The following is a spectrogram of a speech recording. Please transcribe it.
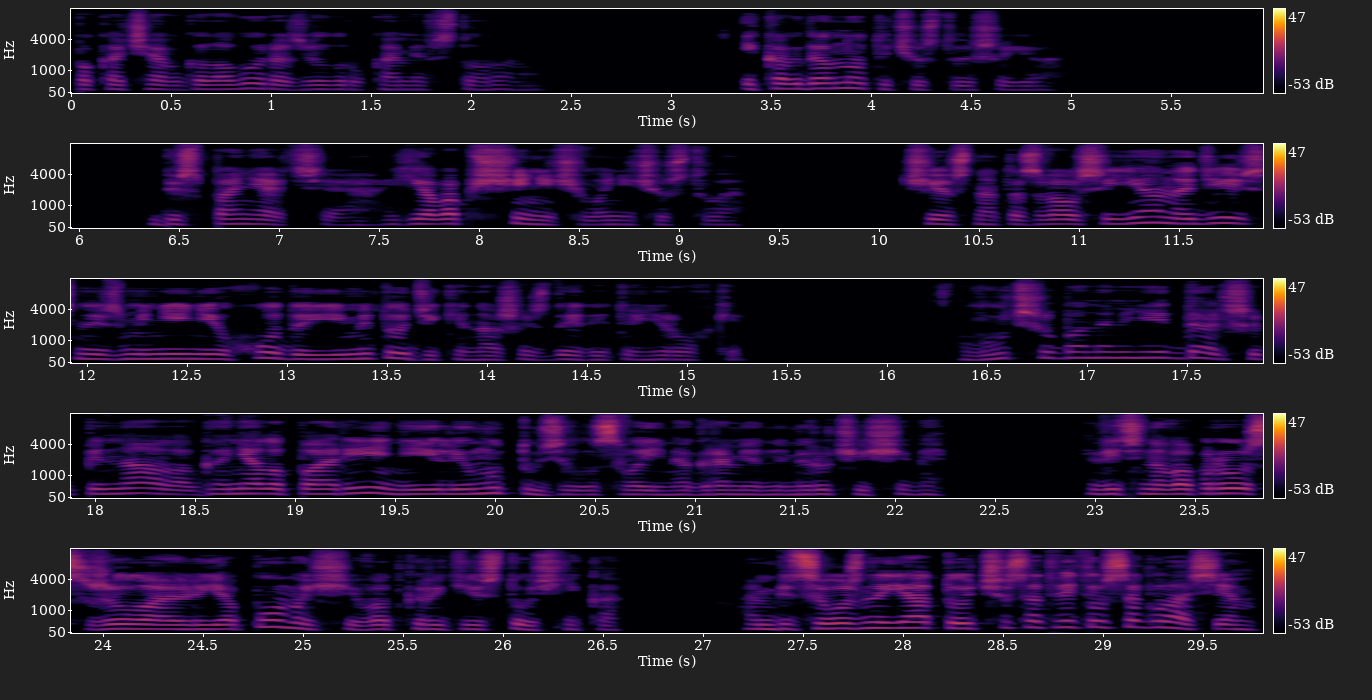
Покачав головой, развел руками в сторону. И как давно ты чувствуешь ее? Без понятия. Я вообще ничего не чувствую. Честно отозвался я, надеясь на изменение хода и методики нашей с Дэйдой тренировки. Лучше бы она меня и дальше пинала, гоняла по арене или мутузила своими огроменными ручищами. Ведь на вопрос, желаю ли я помощи в открытии источника, амбициозно я тотчас ответил согласием,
